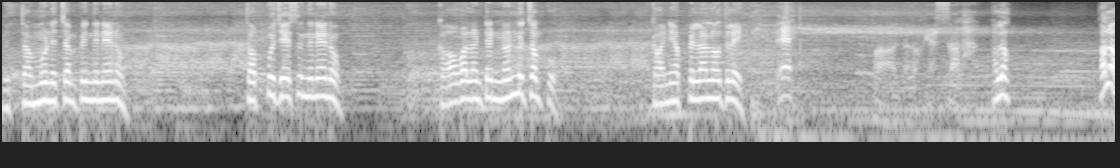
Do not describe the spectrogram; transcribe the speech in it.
నీ తమ్ముడిని చంపింది నేను తప్పు చేసింది నేను కావాలంటే నన్ను చంపు. కానీ ఆ పిల్లల్ని వదిలే హలో? హలో?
